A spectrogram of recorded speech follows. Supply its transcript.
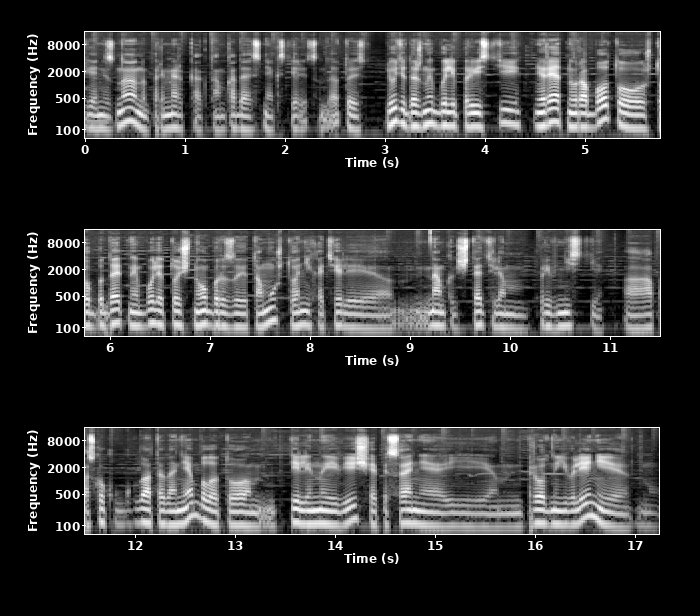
я не знаю, например, как там, когда снег стелится, да, то есть люди должны были провести невероятную работу, чтобы дать наиболее точные образы тому, что они хотели нам, как читателям, привнести. А поскольку Гугла тогда не было, то те или иные вещи, описания и природные явления, ну,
